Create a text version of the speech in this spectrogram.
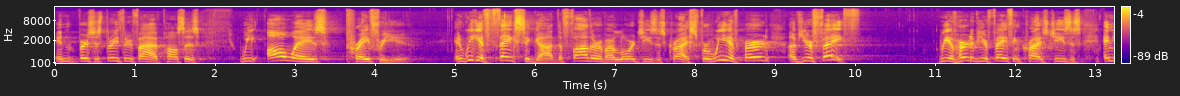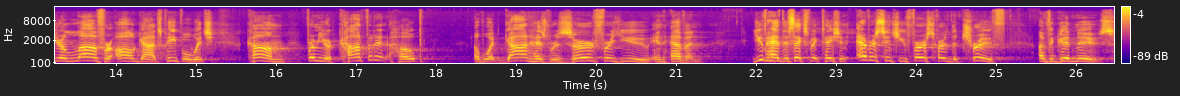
In verses three through five, Paul says, We always pray for you. And we give thanks to God, the Father of our Lord Jesus Christ, for we have heard of your faith. We have heard of your faith in Christ Jesus and your love for all God's people, which come from your confident hope of what God has reserved for you in heaven. You've had this expectation ever since you first heard the truth of the good news.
